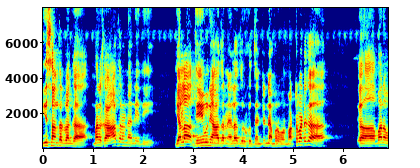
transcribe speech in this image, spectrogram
ఈ సందర్భంగా మనకు ఆదరణ అనేది ఎలా దేవుని ఆదరణ ఎలా దొరుకుతుందంటే నెంబర్ వన్. మొట్టమొదటిగా మనం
